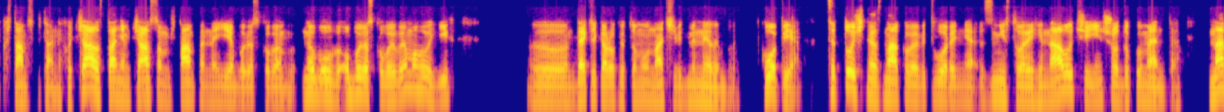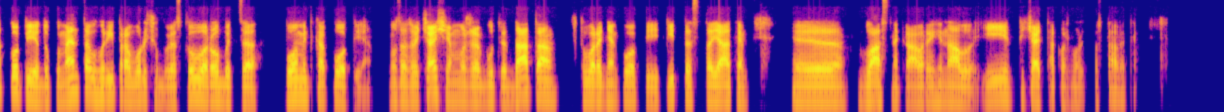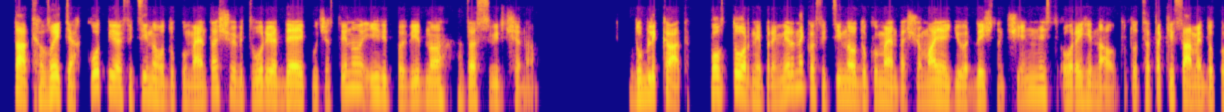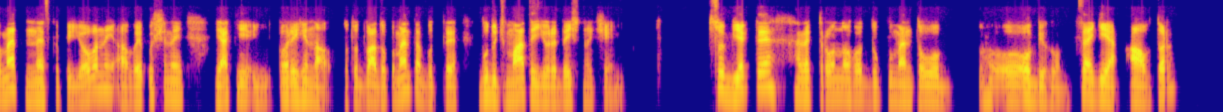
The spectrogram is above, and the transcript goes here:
штамп спеціальний. Хоча останнім часом штампи не є обов'язковим, не обов'язковою вимогою, їх е, декілька років тому наче відмінили були. Копія це точне знакове відтворення змісту оригіналу чи іншого документа. На копії документа вгорі праворуч обов'язково робиться помітка копія. Ну, зазвичай ще може бути дата створення копії, підпис стояти е, власника оригіналу, і печать також можуть поставити. Так, витяг копія офіційного документа, що відтворює деяку частину і відповідно засвідчена. Дублікат повторний примірник офіційного документа, що має юридичну чинність оригіналу. Тобто це такий самий документ, не скопійований, а випущений як і оригінал. Тобто два документа будуть, мати юридичну чинність. Суб'єкти електронного документообігу. Це є автор,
